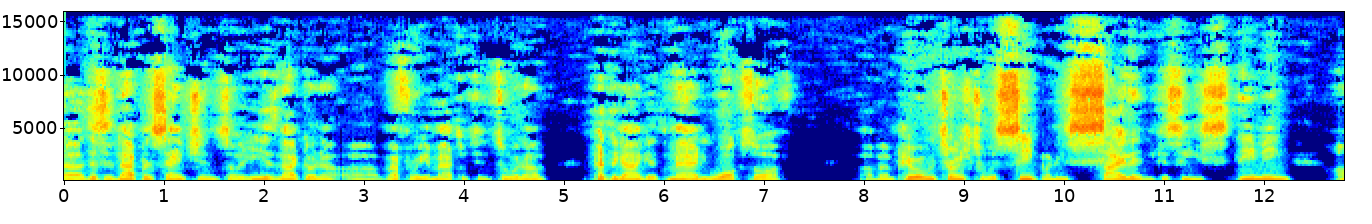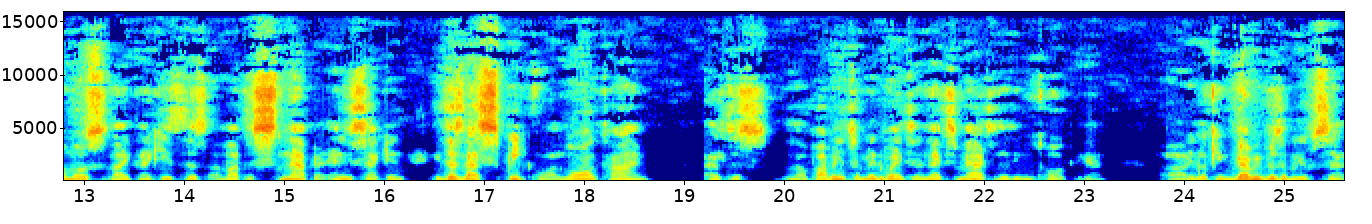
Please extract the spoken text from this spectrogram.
uh, this has not been sanctioned, so he is not going to uh, referee a match between the two of them. Pentagon gets mad. He walks off. Uh, Vampiro returns to his seat, but he's silent. You can see he's steaming, almost like like he's just about to snap at any second. He does not speak for a long time, as this you know probably into midway into the next match. He doesn't even talk again. Uh, he's looking very visibly upset.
